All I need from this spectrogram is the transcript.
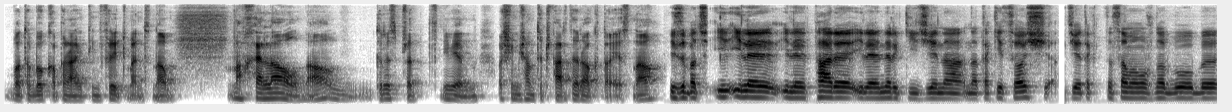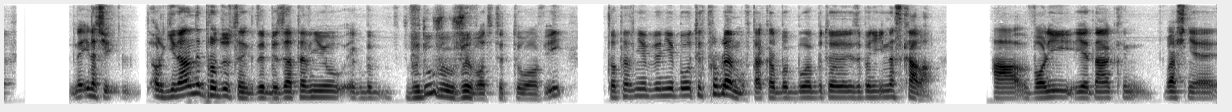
bo to był copyright infringement. No, no hello, no, gry sprzed, nie wiem, 84 rok to jest, no. I zobacz, ile, ile pary, ile energii idzie na, na takie coś, gdzie tak to samo można byłoby no inaczej, oryginalny producent, gdyby zapewnił, jakby wydłużył żywot tytułowi, to pewnie by nie było tych problemów, tak? Albo byłaby to zupełnie inna skala. A woli jednak właśnie,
